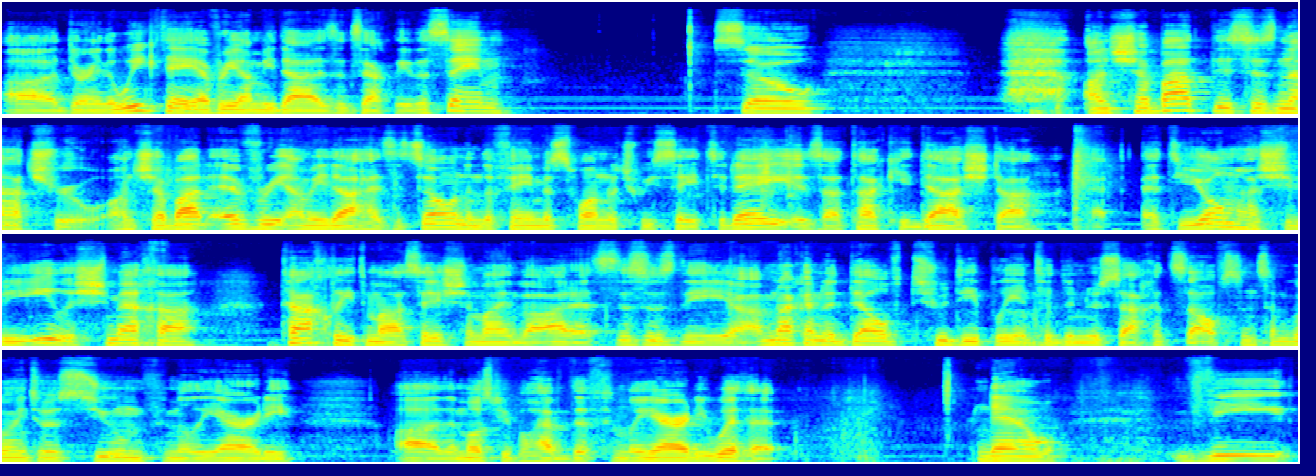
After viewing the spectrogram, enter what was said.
uh, during the weekday. Every Amidah is exactly the same. So on Shabbat, this is not true. On Shabbat, every Amidah has its own, and the famous one which we say today is Ata Kidashta. Et Yom HaShvi'i L'Shmecha. Tachlit Maaseh Shemayim Va'aretz. This is the. Uh, I'm not going to delve too deeply into the Nusach itself, since I'm going to assume familiarity, uh, that most people have the familiarity with it. Now, the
